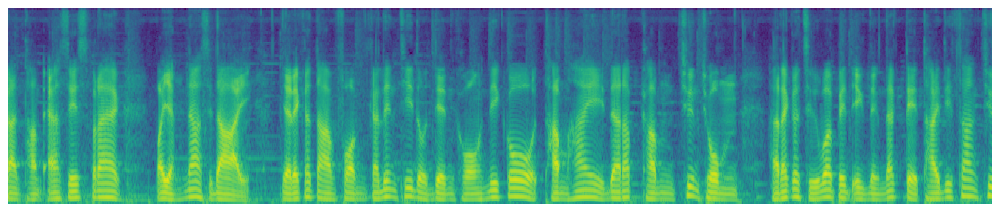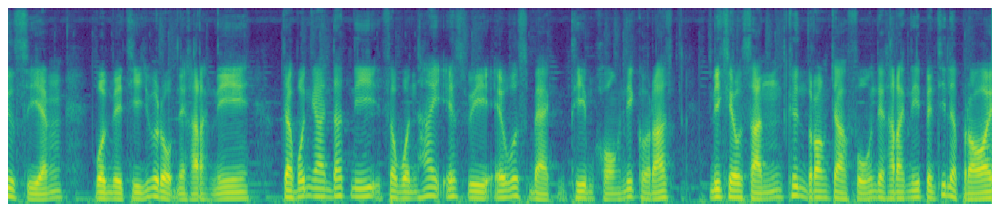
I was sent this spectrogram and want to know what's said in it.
การทำแอสซิสต์แรกไปอย่างน่าเสียดาย อย่างไรก็ตามฟอร์มการเล่นที่โดดเด่นของนิโก้ทำให้ได้รับคำชื่นชมและก็ถือว่าเป็นอีกหนึ่งนักเตะไทยที่สร้างชื่อเสียง บนเวทียุโรปในครั้งนี้ จากผลงานดัดนี้สวนให้ SV e v e r s b a c k ทีมของนิโคลัส มิเคลสันขึ้นรองจากฝูงในครั้งนี้เป็นที่เรียบร้อย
